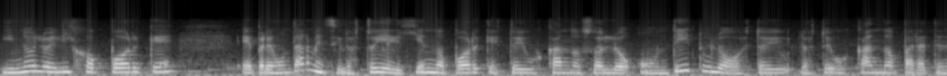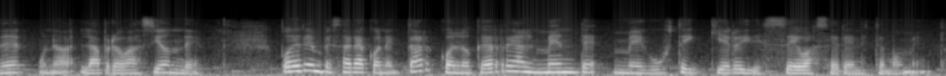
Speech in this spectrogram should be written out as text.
y no lo elijo porque eh, preguntarme si lo estoy eligiendo porque estoy buscando solo un título o estoy, lo estoy buscando para tener la aprobación de poder empezar a conectar con lo que realmente me gusta y quiero y deseo hacer en este momento.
